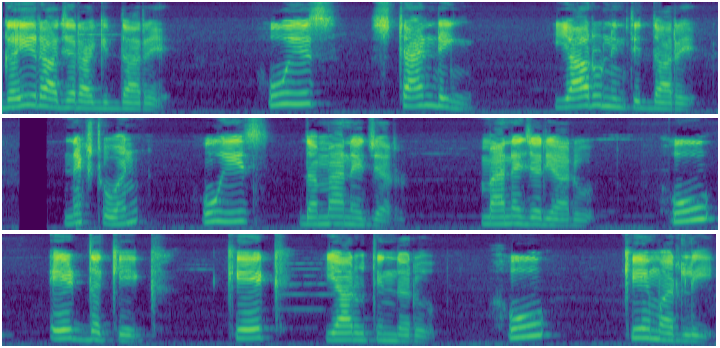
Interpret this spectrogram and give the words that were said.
ಗೈರಾಜರಾಗಿದ್ದಾರೆ? ಹೂ ಈಸ್ ಸ್ಟ್ಯಾಂಡಿಂಗ್ ಯಾರು ನಿಂತಿದ್ದಾರೆ? Next one who is the manager manager ಯಾರು? Who ate the cake cake ಯಾರು ತಿಂದರು? ಹೂ ಕೇಮ್ ಅರ್ಲಿ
